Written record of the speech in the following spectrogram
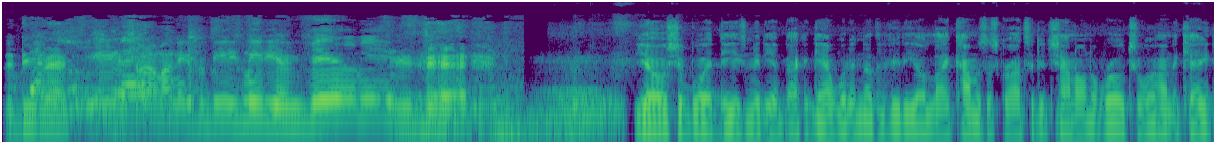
The D man. Yeah, shout out my nigga from Dees Media, you feel me? Yo, it's your boy Dees Media back again with another video. Like, comment, subscribe to the channel on the road to 100K.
